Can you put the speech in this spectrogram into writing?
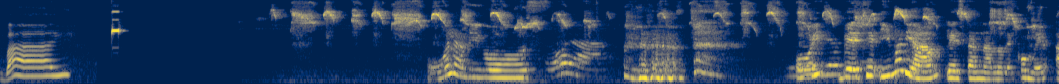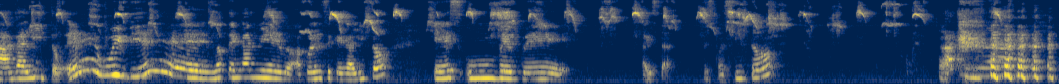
bye. Hola amigos. Hola. Hoy Beche y Mariam le están dando de comer a Galito. ¡Eh! Muy bien. No tengan miedo. Acuérdense que Galito es un bebé. Ahí está. Despacito. Ah.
